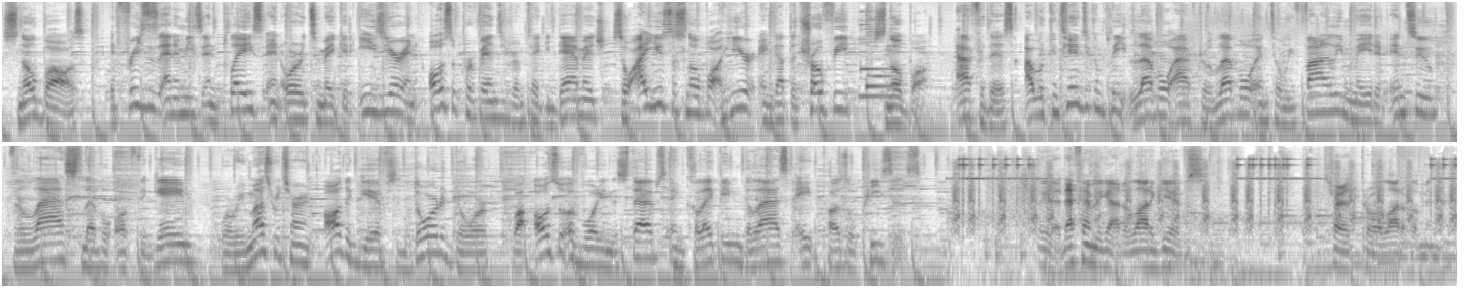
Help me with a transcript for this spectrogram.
Snowballs. It freezes enemies in place in order to make it easier and also prevents you from taking damage, so I used the snowball here and got the trophy Snowball. After this, I would continue to complete level after level until we finally made it into the last level of the game, where we must return all the gifts door to door while also avoiding the steps and collecting the last 8 puzzle pieces. Look at that. That family got a lot of gifts. Let's try to throw a lot of them in there.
